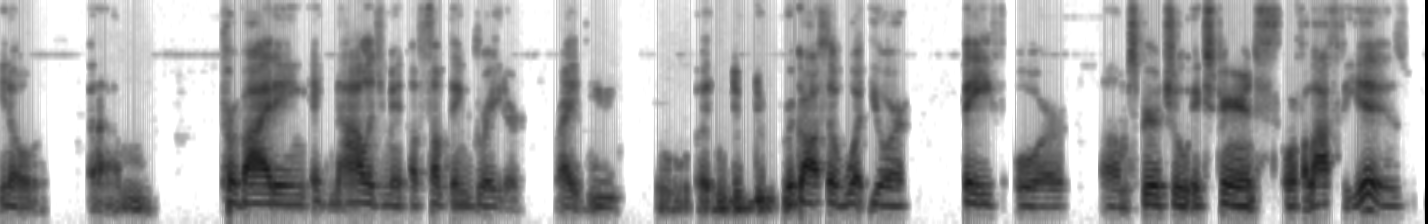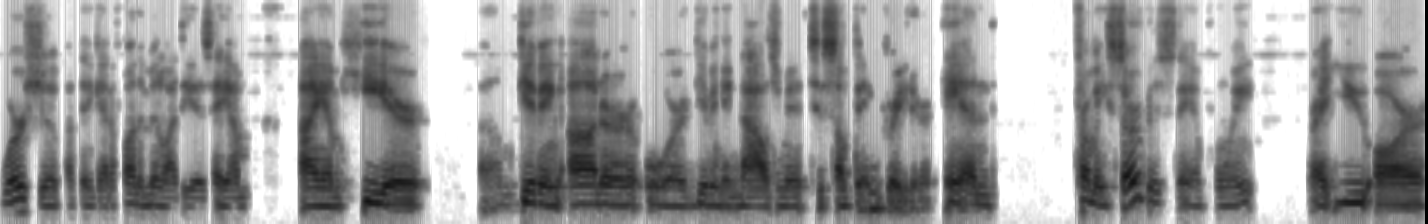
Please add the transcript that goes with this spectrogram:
you know, um, providing acknowledgement of something greater, right? You, regardless of what your faith or um, spiritual experience or philosophy is, worship, I think at a fundamental idea is, hey, I'm I am here um, giving honor or giving acknowledgement to something greater. And from a service standpoint, right, you are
